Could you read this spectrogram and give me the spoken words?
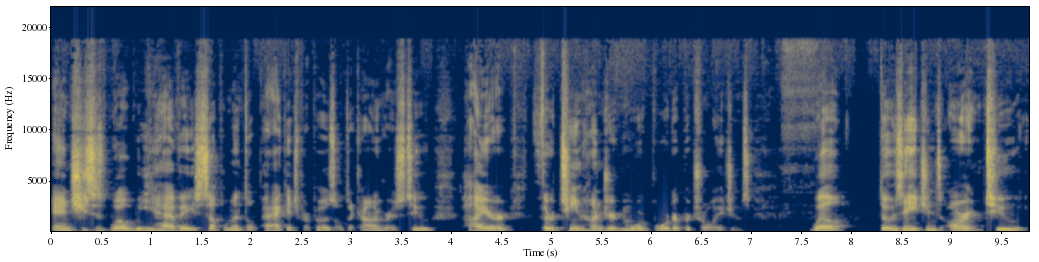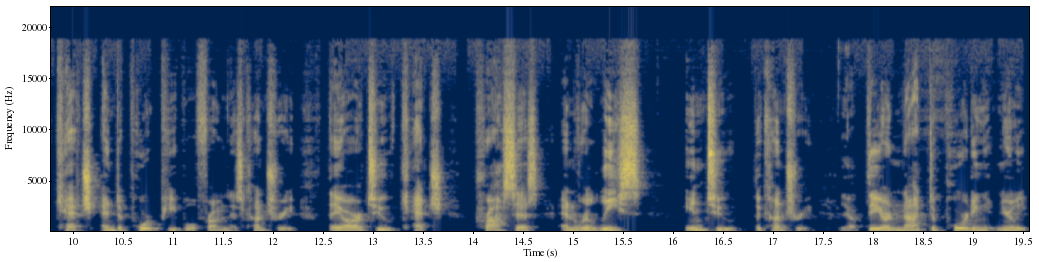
and she says, Well, we have a supplemental package proposal to Congress to hire 1,300 more Border Patrol agents. Well, those agents aren't to catch and deport people from this country, they are to catch, process, and release into the country. Yep. They are not deporting nearly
